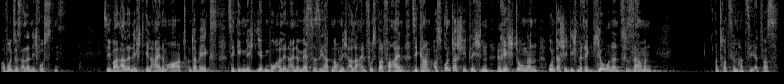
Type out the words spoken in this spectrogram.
obwohl sie es alle nicht wussten. Sie waren alle nicht in einem Ort unterwegs, sie gingen nicht irgendwo alle in eine Messe, sie hatten auch nicht alle einen Fußballverein, sie kamen aus unterschiedlichen Richtungen, unterschiedlichen Regionen zusammen und trotzdem hat sie etwas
